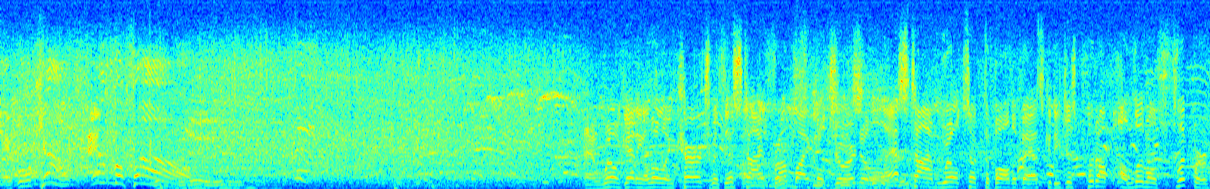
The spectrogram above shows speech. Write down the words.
It will count and the foul. And Will getting a little encouragement this time from Michael Jordan. The last time Will took the ball to basket, he just put up a little flipper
